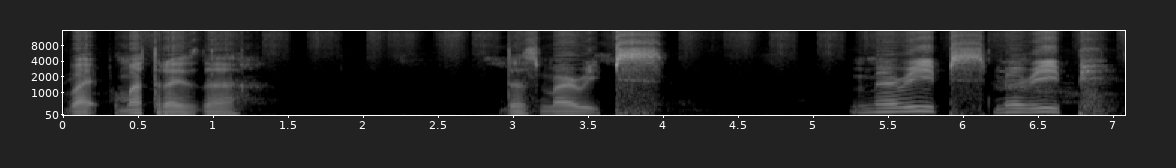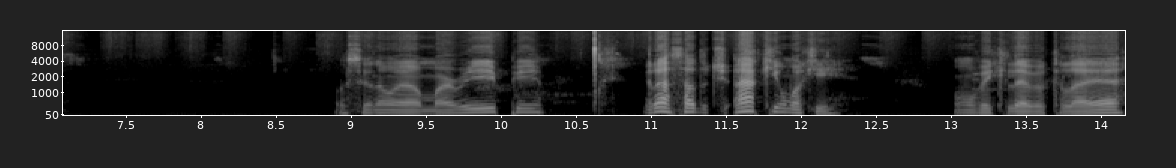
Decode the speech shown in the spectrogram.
Vai, vamos atrás da das Marips. Marips, Marip. Você não é uma Marip. Engraçado. Ah, aqui uma aqui. Vamos ver que level que ela é.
